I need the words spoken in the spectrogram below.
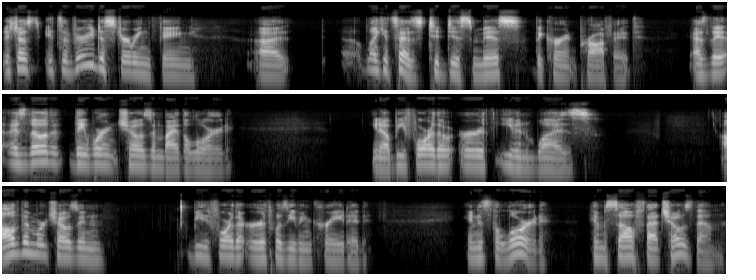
It's just, it's a very disturbing thing, uh, like it says, to dismiss the current prophet as they as though they weren't chosen by the Lord. You know, before the earth even was. All of them were chosen before the earth was even created. And it's the Lord himself that chose them.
